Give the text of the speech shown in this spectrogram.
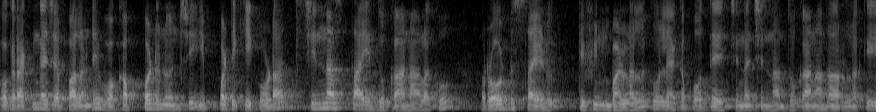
ఒక రకంగా చెప్పాలంటే ఒకప్పటి నుంచి ఇప్పటికీ కూడా చిన్న స్థాయి దుకాణాలకు రోడ్డు సైడ్ టిఫిన్ బళ్ళలకు లేకపోతే చిన్న చిన్న దుకాణదారులకి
